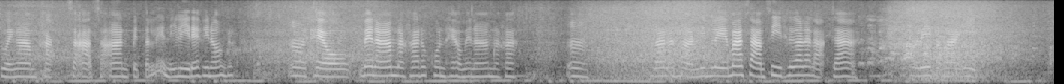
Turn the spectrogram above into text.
สวยงามค่ะสะอาดสะอ้านเป็นตะเล่นอีหลีได้พี่น้องนะแถวแม่น้ำนะคะ ทุกคนแถวแม่น้ำนะคะอร้านอาหารริมเลมาสามสี่เทื่อแล้วล่ะจ้าวันนี้ก็มาอีกโค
